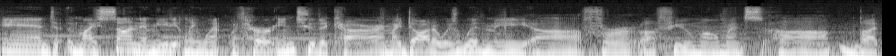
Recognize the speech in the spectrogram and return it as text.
And my son immediately went with her into the car, and my daughter was with me uh, for a few moments. Uh, but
